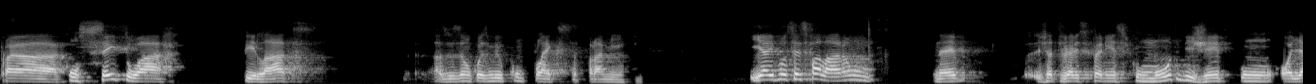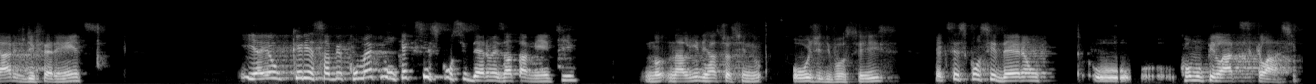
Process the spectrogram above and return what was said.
para conceituar Pilates, às vezes é uma coisa meio complexa para mim. E aí vocês falaram, né, já tiveram experiência com um monte de gente com olhares diferentes. E aí eu queria saber como é que, o que, é que vocês consideram exatamente no, na linha de raciocínio hoje de vocês, o que, é que vocês consideram o, como Pilates clássico?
